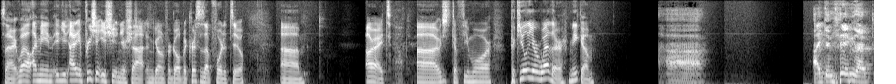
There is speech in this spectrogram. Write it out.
Sorry. Well, I mean, you, I appreciate you shooting your shot and going for gold, but Chris is up four to two. Um. All right. Okay. Uh, just a few more. Peculiar weather, Meekum. Ah. I can name that.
